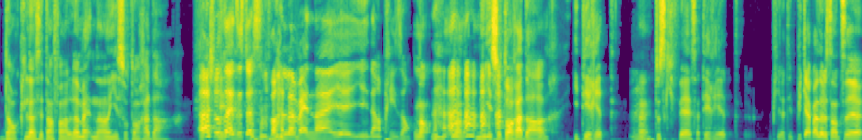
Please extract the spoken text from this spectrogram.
Donc là, cet enfant-là, maintenant, il est sur ton radar. Ah, je pensais Et- que cet enfant-là, maintenant, il, il est dans prison. Non, non, non. Mais il est sur ton radar. Il t'irrite. Hmm. Hein? Tout ce qu'il fait, ça t'irrite. Puis là, t'es plus capable de le sentir.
